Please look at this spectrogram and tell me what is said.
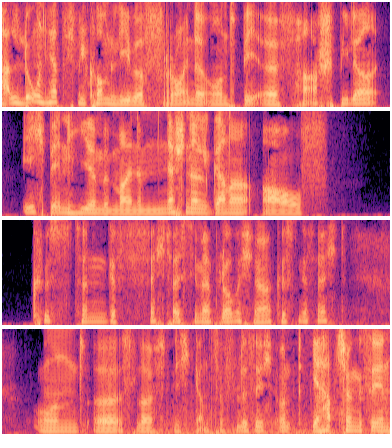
Hallo und herzlich willkommen, liebe Freunde und BFH-Spieler. Ich bin hier mit meinem National Gunner auf Küstengefecht, heißt die Map, glaube ich, ja, Küstengefecht. Und äh, es läuft nicht ganz so flüssig. Und ihr habt schon gesehen,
